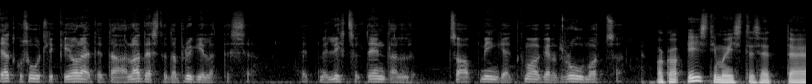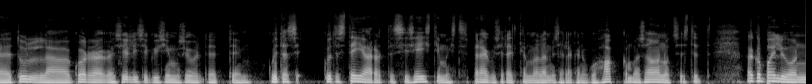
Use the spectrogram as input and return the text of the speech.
jätkusuutlik ei ole teda ladestada prügilatesse. et meil lihtsalt endal saab mingi hetk maakeral ruum otsa aga Eesti mõistes, et äh, tulla korraga sellise küsimuse juurde, et äh, kuidas, kuidas teie arvates siis Eesti mõistes praegusel hetkel me oleme sellega nagu hakkama saanud, sest et väga palju on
